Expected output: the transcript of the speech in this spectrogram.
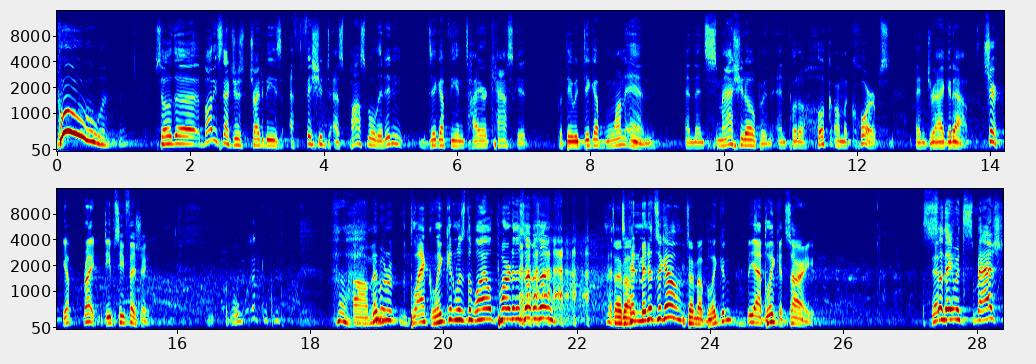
Whoo. So the body snatchers tried to be as efficient as possible. They didn't dig up the entire casket, but they would dig up one end and then smash it open and put a hook on the corpse and drag it out. Sure. Yep. Right. Deep sea fishing. Um, Remember when Black Lincoln was the wild part of this episode? Talking about- Ten minutes ago? You talking about Blinken? Yeah, Blinken, sorry. so they, they- would smash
